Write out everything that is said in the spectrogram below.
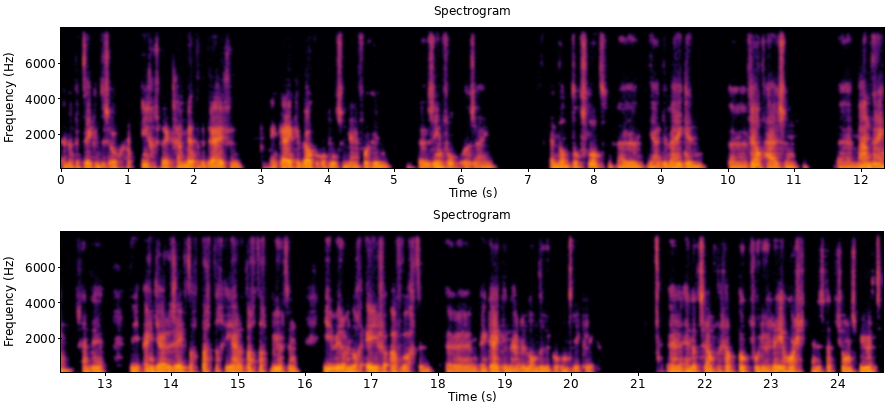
En dat betekent dus ook in gesprek gaan met de bedrijven en kijken welke oplossingen er voor hun uh, zinvol zijn. En dan tot slot ja, de wijken Veldhuizen, Maandering zijn de, die eind jaren 70, 80, jaren 80 buurten, hier willen we nog even afwachten en kijken naar de landelijke ontwikkelingen. En datzelfde geldt ook voor de Rehorst en de stationsbuurt.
